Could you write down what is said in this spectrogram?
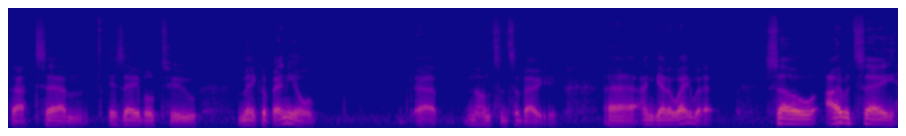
that um, is able to make up any old uh, nonsense about you uh, and get away with it. So I would say,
